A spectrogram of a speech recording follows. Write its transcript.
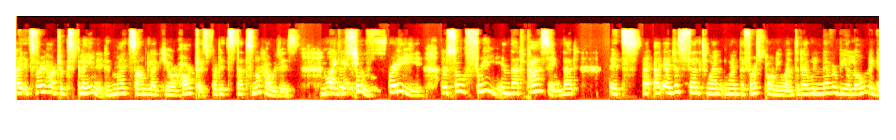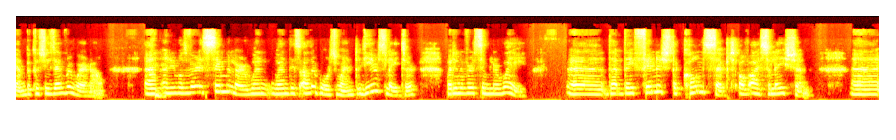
It's very hard to explain it. It might sound like you're heartless, but it's that's not how it is. No, but I they're get so you. free. They're so free in that passing that it's. I, I just felt when when the first pony went that I will never be alone again because she's everywhere now. And, and it was very similar when, when this other horse went years later, but in a very similar way uh, that they finished the concept of isolation uh,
